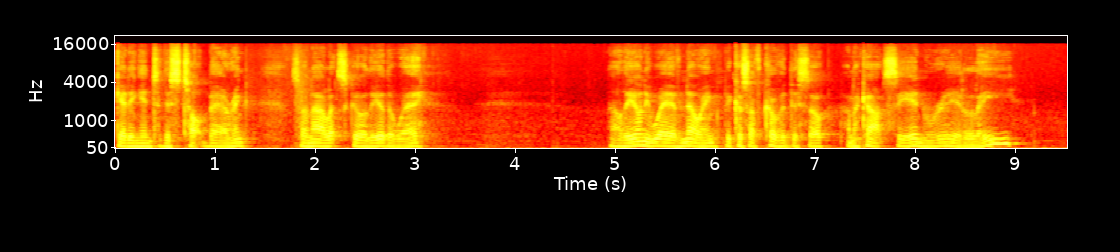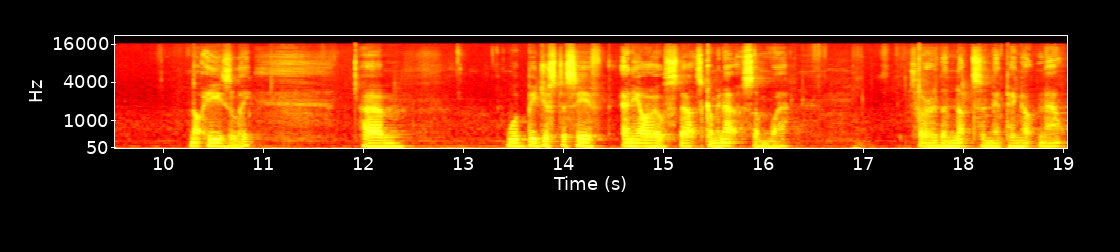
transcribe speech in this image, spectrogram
getting into this top bearing. So now let's go the other way. Now the only way of knowing, because I've covered this up and I can't see in really, not easily, um, would be just to see if any oil starts coming out somewhere. Sorry, the nuts are nipping up now.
